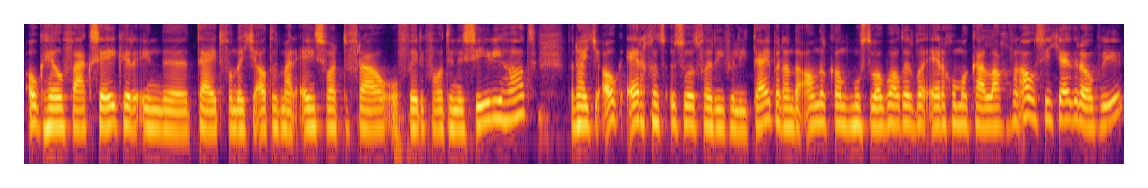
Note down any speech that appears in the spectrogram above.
ook heel vaak, zeker in de tijd van dat je altijd maar één zwarte vrouw of weet ik veel wat in een serie had, dan had je ook ergens een soort van rivaliteit. Maar aan de andere kant moesten we ook wel altijd wel erg om elkaar lachen van, oh, zit jij er ook weer?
